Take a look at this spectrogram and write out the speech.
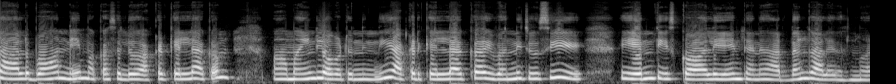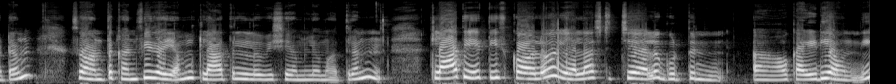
చాలా బాగున్నాయి. మాకు అసలు అక్కడికి వెళ్ళాక మా మైండ్లో ఒకటి ఉంది అక్కడికి వెళ్ళాక ఇవన్నీ చూసి ఏం తీసుకోవాలి ఏంటి అనేది అర్థం కాలేదన్నమాట. సో అంత కన్ఫ్యూజ్ అయ్యాం క్లాత్ల విషయంలో మాత్రం. క్లాత్ ఏది తీసుకోవాలో ఎలా స్టిచ్ చేయాలో గుర్తు ఒక ఐడియా ఉంది.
